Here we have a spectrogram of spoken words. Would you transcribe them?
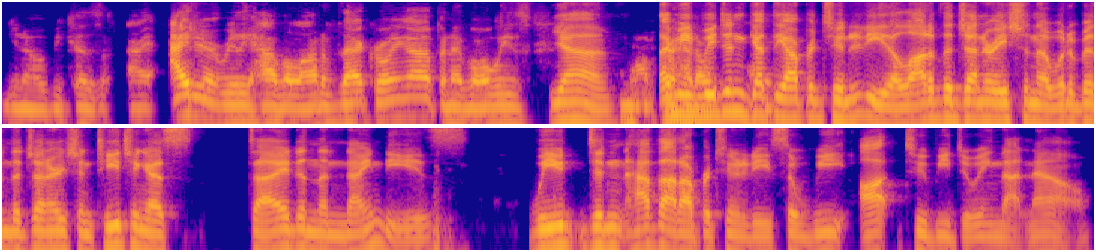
you know because i i didn't really have a lot of that growing up and i've always yeah. I mean, we didn't get the opportunity. A lot of the generation that would have been the generation teaching us died in the 90s. We didn't have that opportunity, so we ought to be doing that now.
